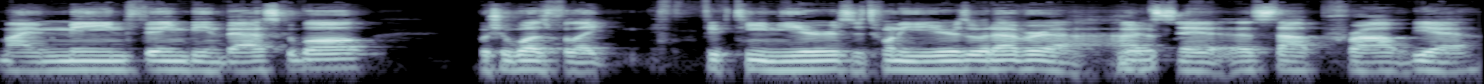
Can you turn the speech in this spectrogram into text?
my main thing being basketball, which it was for like 15 years or 20 years or whatever, I, would say that stopped probably, yeah,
